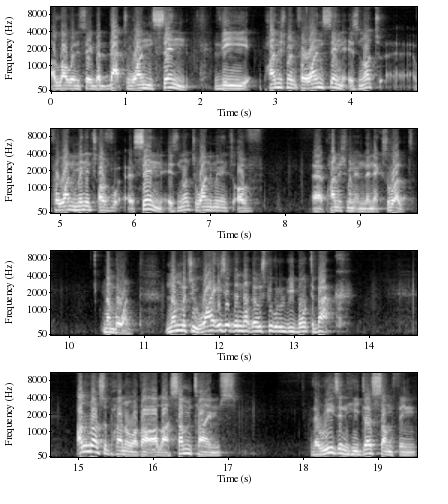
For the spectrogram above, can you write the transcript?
Allah will say, but that one sin, the punishment for one sin is not, uh, for one minute of uh, sin, is not one minute of uh, punishment in the next world. Number one. Number two, why is it then that those people will be brought back? Allah subhanahu wa ta'ala sometimes, the reason He does something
